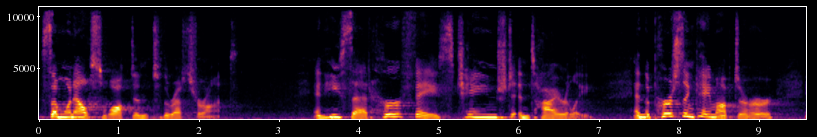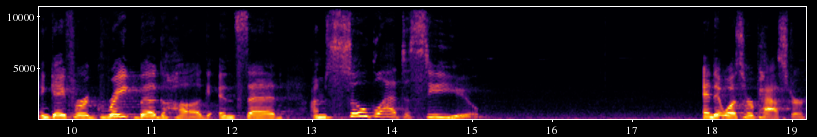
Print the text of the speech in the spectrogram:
someone else walked into the restaurant. And he said her face changed entirely. And the person came up to her and gave her a great big hug and said, I'm so glad to see you and it was her pastor.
